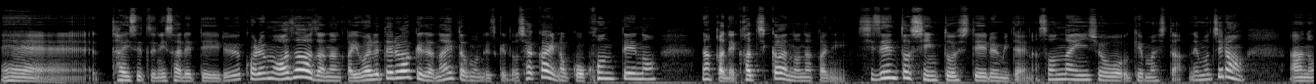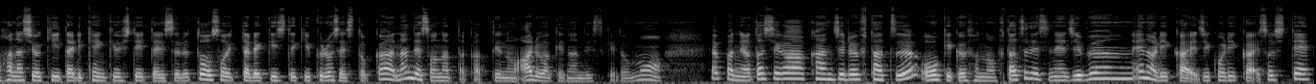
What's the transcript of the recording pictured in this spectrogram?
えー、大切にされている。これもわざわざなんか言われてるわけじゃないと思うんですけど、社会のこう根底のなんかね、価値観の中に自然と浸透しているみたいな、そんな印象を受けました。でもちろん、あの、話を聞いたり研究していったりすると、そういった歴史的プロセスとか、なんでそうなったかっていうのはあるわけなんですけども、やっぱね、私が感じる二つ、大きくその二つですね、自分への理解、自己理解、そして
